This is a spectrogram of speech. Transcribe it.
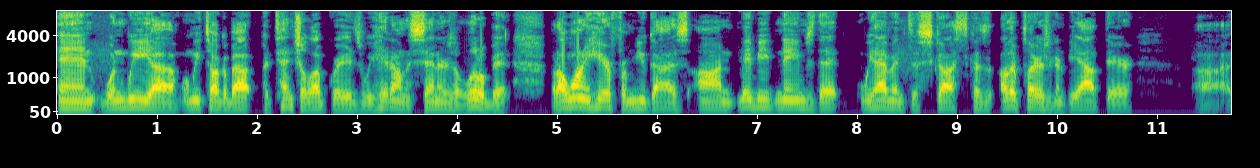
And when we uh, when we talk about potential upgrades, we hit on the centers a little bit, but I want to hear from you guys on maybe names that we haven't discussed because other players are going to be out there. Uh,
